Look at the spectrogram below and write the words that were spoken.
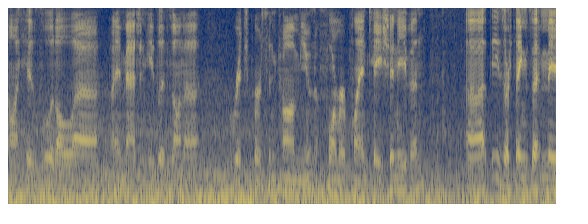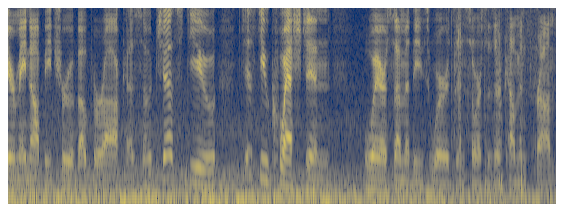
on his little. Uh, I imagine he lives on a rich person commune, a former plantation, even. Uh, these are things that may or may not be true about Baraka. So just you, just you question where some of these words and sources are coming from.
